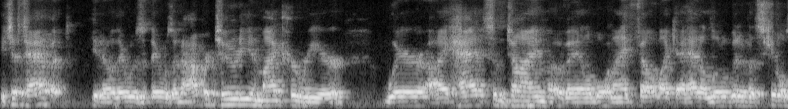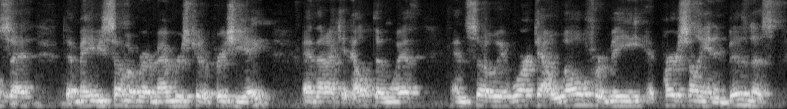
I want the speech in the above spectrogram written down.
It just happened. You know, there was there was an opportunity in my career where I had some time available and I felt like I had a little bit of a skill set that maybe some of our members could appreciate and that I could help them with. And so it worked out well for me personally and in business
